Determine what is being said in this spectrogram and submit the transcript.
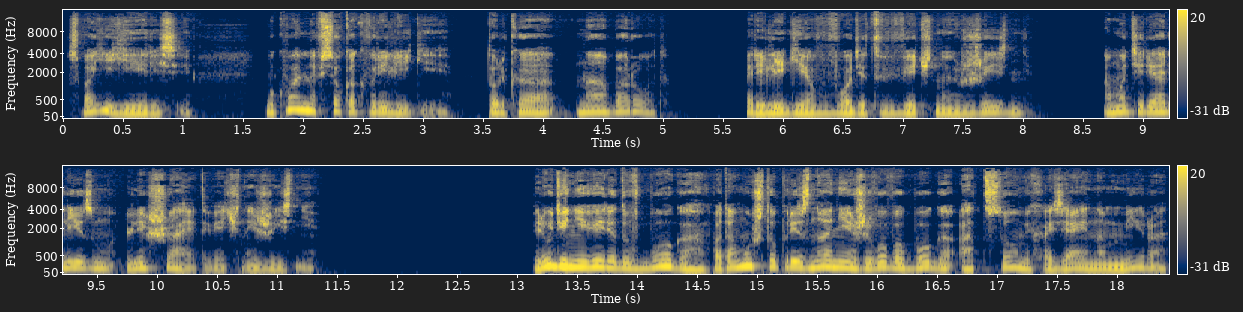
свои ереси – Буквально все как в религии, только наоборот. Религия вводит в вечную жизнь, а материализм лишает вечной жизни. Люди не верят в Бога, потому что признание живого Бога Отцом и Хозяином мира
